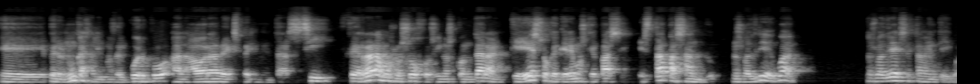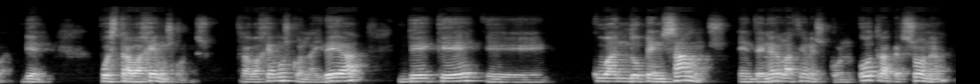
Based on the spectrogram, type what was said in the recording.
eh, pero nunca salimos del cuerpo a la hora de experimentar. Si cerráramos los ojos y nos contaran que eso que queremos que pase está pasando, nos valdría igual. Nos valdría exactamente igual. Bien, pues trabajemos con eso. Trabajemos con la idea de que eh, cuando pensamos en tener relaciones con otra persona,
